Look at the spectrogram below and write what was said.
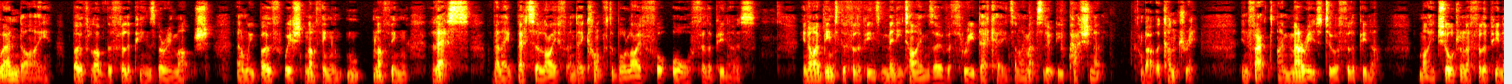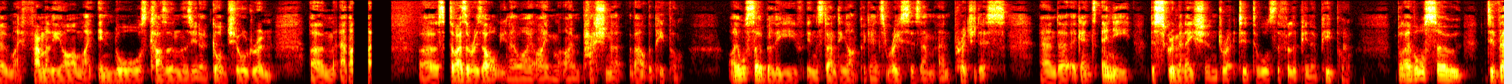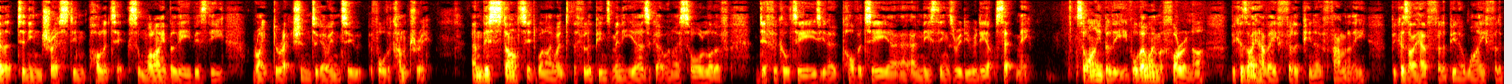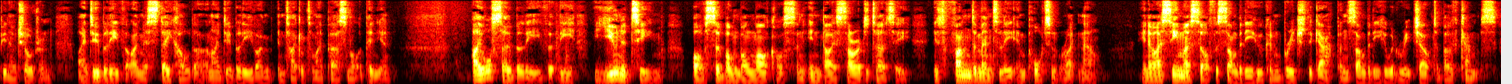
and I both love the Philippines very much, and we both wish nothing, nothing less than a better life and a comfortable life for all Filipinos. You know, I've been to the Philippines many times over three decades, and I'm absolutely passionate about the country. In fact, I'm married to a Filipina. My children are Filipino, my family are, my in-laws, cousins, you know, godchildren. Um, and I, uh, so as a result, you know, I, I'm, I'm passionate about the people. I also believe in standing up against racism and prejudice and uh, against any discrimination directed towards the Filipino people. But I've also developed an interest in politics and what I believe is the right direction to go into for the country. And this started when I went to the Philippines many years ago and I saw a lot of difficulties, you know, poverty, uh, and these things really, really upset me. So I believe, although I'm a foreigner, because I have a Filipino family, because I have Filipino wife, Filipino children, I do believe that I'm a stakeholder and I do believe I'm entitled to my personal opinion. I also believe that the UniTeam of Sir Bongbong Marcos and Inday Sara Duterte is fundamentally important right now. You know, I see myself as somebody who can bridge the gap and somebody who would reach out to both camps.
